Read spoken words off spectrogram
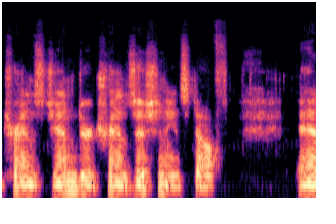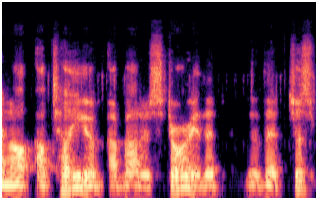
transgender transitioning stuff. And I'll I'll tell you about a story that that just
